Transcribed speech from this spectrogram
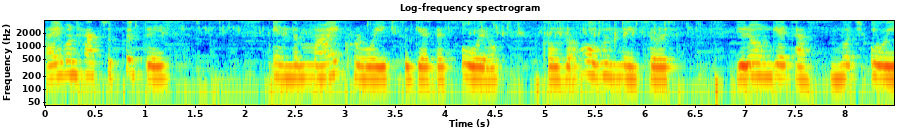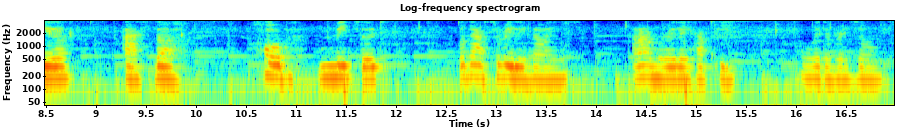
I even had to put this in the microwave to get this oil because the oven method you don't get as much oil as the hob method but that's really nice. I'm really happy with the result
